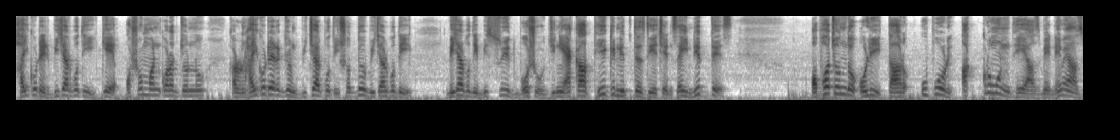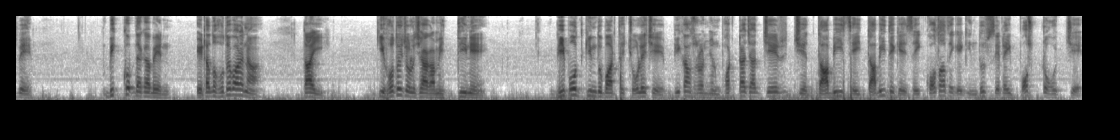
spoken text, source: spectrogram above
হাইকোর্টের বিচারপতিকে অসম্মান করার জন্য, কারণ হাইকোর্টের একজন বিচারপতি, সদ্য বিচারপতি বিচারপতি বিশ্বজিৎ বসু, যিনি একাধিক নির্দেশ দিয়েছেন, সেই নির্দেশ অপছন্দ অলি তার উপর আক্রমণ ধেয়ে আসবে, নেমে আসবে, বিক্ষোভ দেখাবেন। এটা তো হতে পারে না। তাই কি হতে চলেছে আগামী দিনে? বিপদ কিন্তু বাড়তে চলেছে। বিকাশ রঞ্জন ভট্টাচার্যের যে দাবি, সেই দাবি থেকে, সেই কথা থেকে কিন্তু সেটাই স্পষ্ট হচ্ছে।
